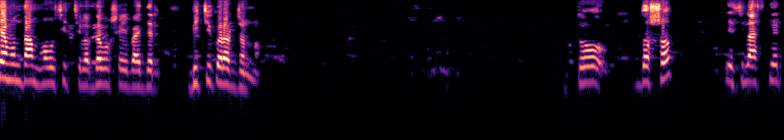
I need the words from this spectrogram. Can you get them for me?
কেমন দাম হওয়া উচিত ছিল ব্যবসায়ী ভাইদের বিক্রি করার জন্য। তো দর্শক, এই ছিল আজকের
